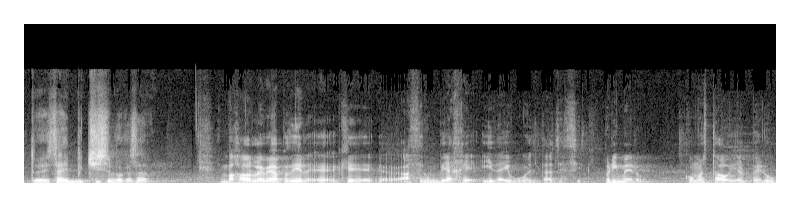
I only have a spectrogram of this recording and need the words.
Entonces hay muchísimo que hacer. Embajador, le voy a pedir eh, que eh, hacer un viaje ida y vuelta, es decir, primero, ¿cómo está hoy el Perú?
